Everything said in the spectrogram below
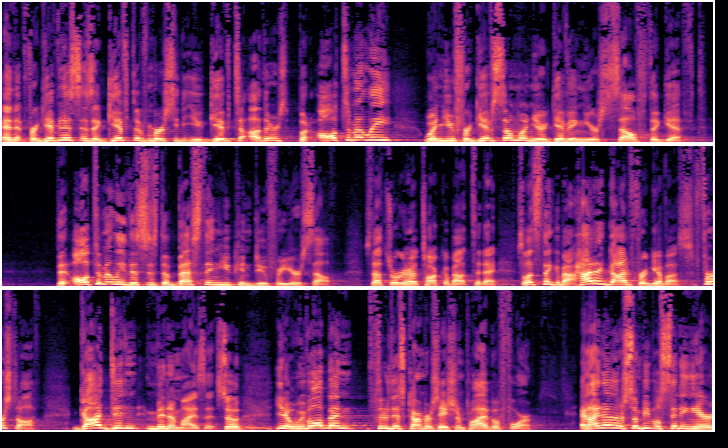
And that forgiveness is a gift of mercy that you give to others, but ultimately, when you forgive someone, you're giving yourself the gift. That ultimately, this is the best thing you can do for yourself. So that's what we're going to talk about today. So let's think about how did God forgive us? First off, God didn't minimize it. So, you know, we've all been through this conversation probably before. And I know there's some people sitting here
